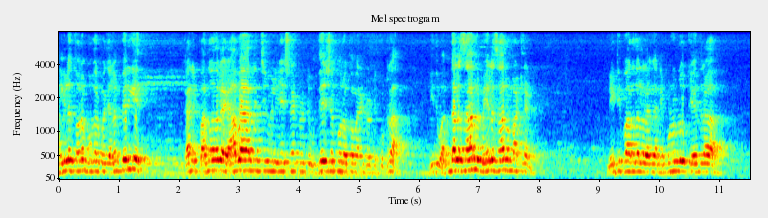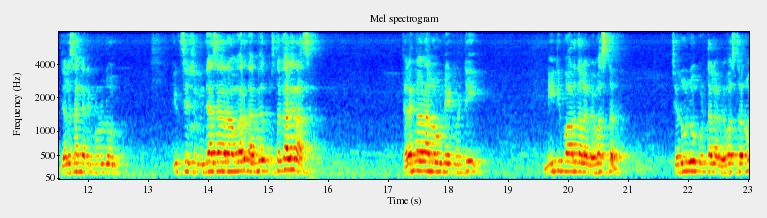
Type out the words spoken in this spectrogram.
నీళ్ళతోనే భూగర్భ జలం పెరిగేది. కానీ పంతొమ్మిది వందల యాభై ఆరు నుంచి వీళ్ళు చేసినటువంటి ఉద్దేశపూర్వకమైనటువంటి కుట్ర ఇది వందల సార్లు వేల సార్లు మాట్లాడి నీటిపారుదల రంగ నిపుణుడు కేంద్ర జలసంఘ నిపుణుడు కీర్తిశేషులు విద్యాసాగరరావు గారు దాని మీద పుస్తకాలే రాశారు. తెలంగాణలో ఉండేటువంటి నీటిపారుదల వ్యవస్థలు చెరువులు కుంటల వ్యవస్థను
